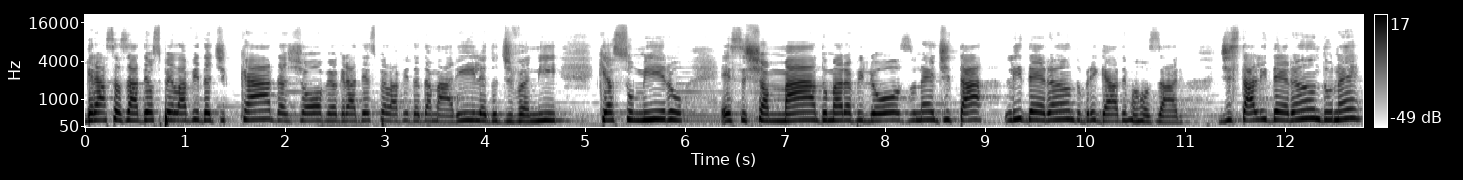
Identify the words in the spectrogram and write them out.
Graças a Deus pela vida de cada jovem, eu agradeço pela vida da Marília, do Divani, que assumiram esse chamado maravilhoso, né, de estar liderando, obrigada, irmã Rosário, de estar liderando, né,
